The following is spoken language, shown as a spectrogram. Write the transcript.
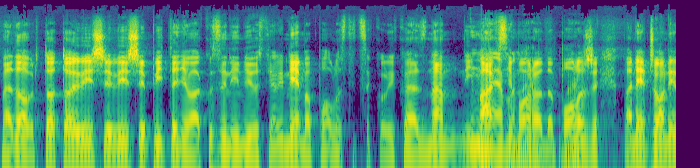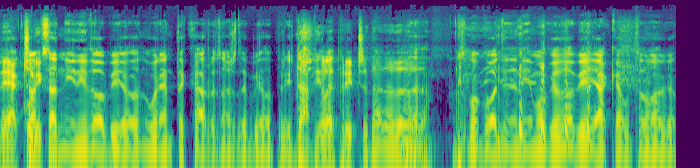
Ma dobro, to, to je više, više pitanje ovako zanimljivosti, ali nema povlastica koliko ja znam. I Max Nema, je morao nema, da polaže. Pa ne, Johnny Rea koliko... Čak sad nije ni dobio u renta karu, znaš da je bila priča. Da, bila je priča, da, da, da. da. Da, zbog godine nije mogao da dobije jak automobil.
